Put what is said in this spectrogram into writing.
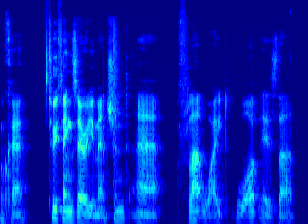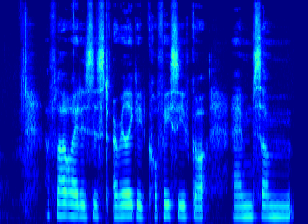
Okay two things there you mentioned. Uh, flat white, what is that? A flat white is just a really good coffee. So you've got um, some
